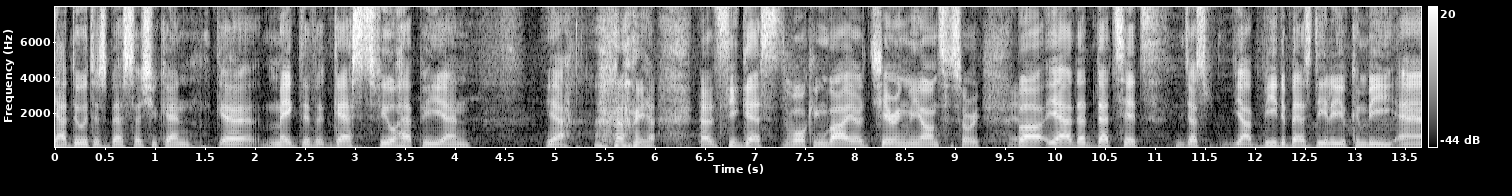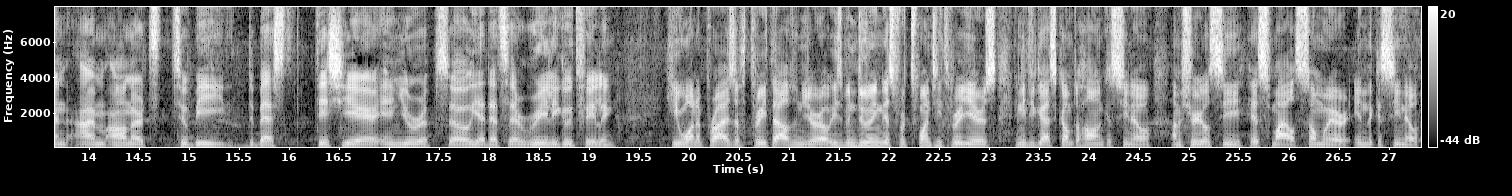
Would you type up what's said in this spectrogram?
yeah, do it as best as you can. Uh, make the guests feel happy and yeah, yeah. Uh, see guests walking by or cheering me on. So sorry, yeah. but yeah, that that's it. Just yeah, be the best dealer you can be, and I'm honored to be the best this year in Europe. So yeah, that's a really good feeling. He won a prize of 3,000 euro. He's been doing this for 23 years. And if you guys come to Holland Casino, I'm sure you'll see his smile somewhere in the casino.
